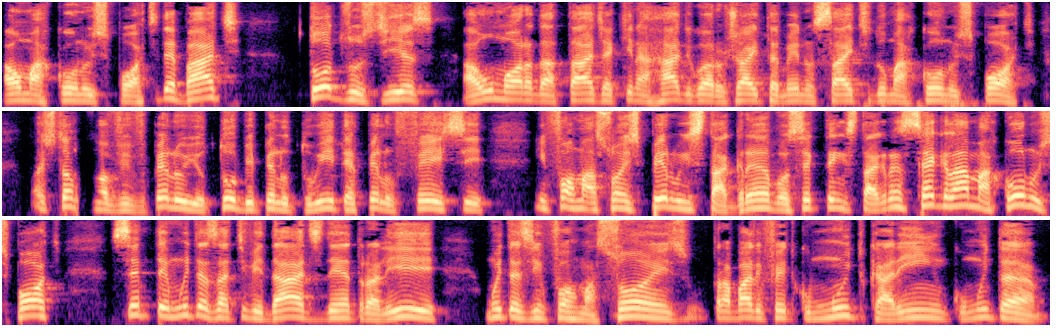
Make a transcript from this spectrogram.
ao Marcou no Esporte Debate, todos os dias, a uma hora da tarde, aqui na Rádio Guarujá e também no site do Marcou no Esporte. Nós estamos ao vivo pelo YouTube, pelo Twitter, pelo Face, informações pelo Instagram. Você que tem Instagram, segue lá, marcou no esporte. Sempre tem muitas atividades dentro ali, muitas informações, um trabalho feito com muito carinho, com muita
